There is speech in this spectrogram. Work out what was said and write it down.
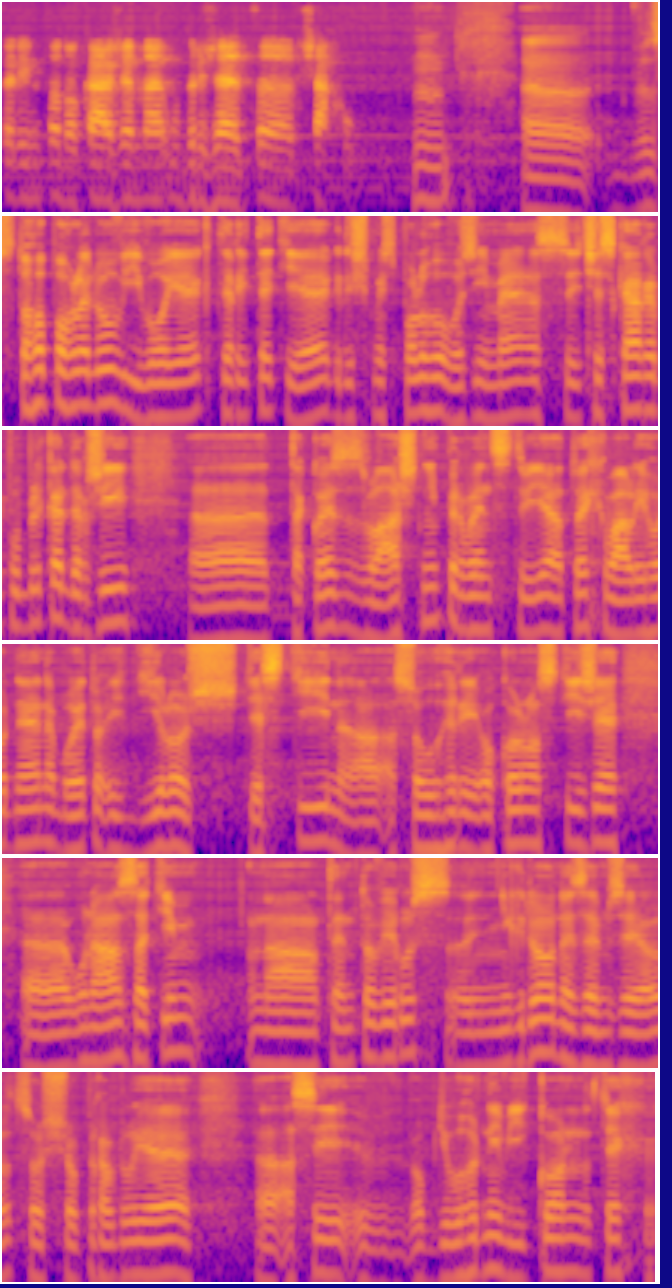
kterým to dokážeme udržet eh, v šachu. Hmm. Eh, z toho pohledu vývoje, který teď je, když my spolu hovoříme, si Česká republika drží eh, takové zvláštní prvenství a to je chválihodné, nebo je to i dílo štěstí a souhry okolností, že u nás zatím na tento virus nikdo nezemřel, což opravdu je asi obdivuhodný výkon těch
